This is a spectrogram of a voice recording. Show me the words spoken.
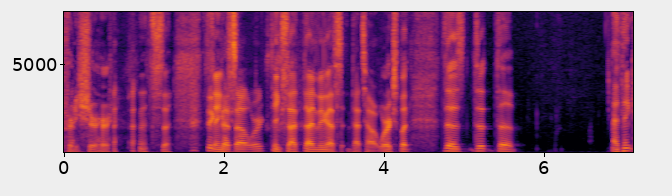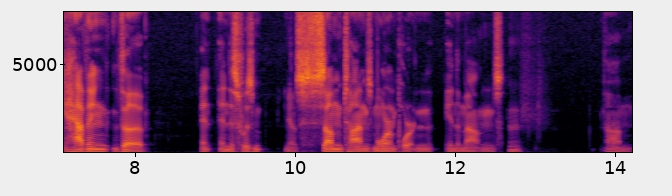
Pretty sure. That's uh, Think that's how it works. Thinks that I think that's that's how it works. But the the the I think having the and and this was you know sometimes more important in the mountains. Um,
